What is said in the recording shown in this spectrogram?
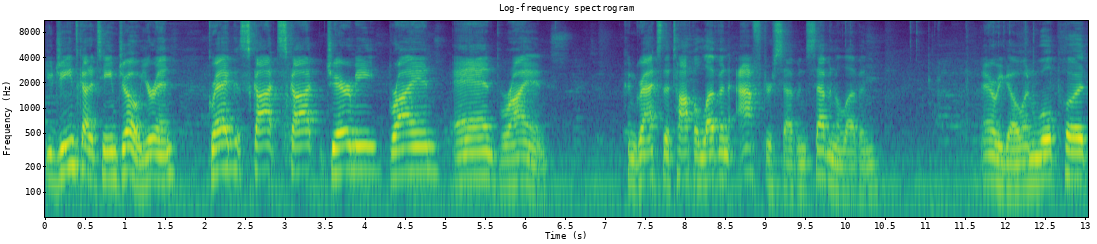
Eugene's got a team. Joe, you're in. Greg, Scott, Scott, Jeremy, Brian, and Brian. Congrats to the top 11 after 7, 7 11. There we go. And we'll put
